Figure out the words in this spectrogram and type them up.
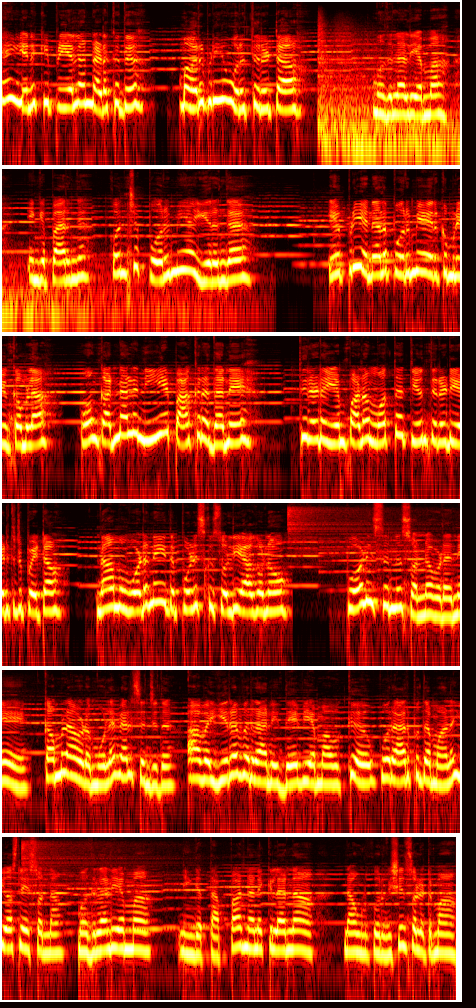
ஏன் எனக்கு இப்படி எல்லாம் நடக்குது? மறுபடியும் ஒரு திருட்டா? முதலாளி அம்மா இங்கே பாருங்க கொஞ்சம் பொறுமையாக இருங்க. எப்படி என்னால் பொறுமையாக இருக்க முடியும் கமலா? உன் கண்ணால் நீயே பாக்குறதானே? திருட என் பணம் மொத்தத்தையும் திருடி எடுத்துட்டு போயிட்டான். நாம உடனே இதை போலீஸ்க்கு சொல்லி ஆகணும். போலீஸ்னு சொன்ன உடனே கமலாவோட மூளை வேலை செஞ்சது. அவ இரவு ராணி தேவி அம்மாவுக்கு ஒரு அற்புதமான யோசனை சொன்னான். முதலாளி அம்மா நீங்க தப்பா நினைக்கலன்னா நான் உங்களுக்கு ஒரு விஷயம் சொல்லட்டுமா?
